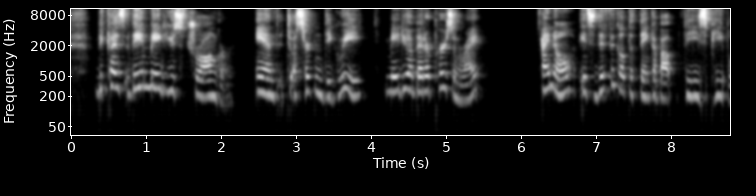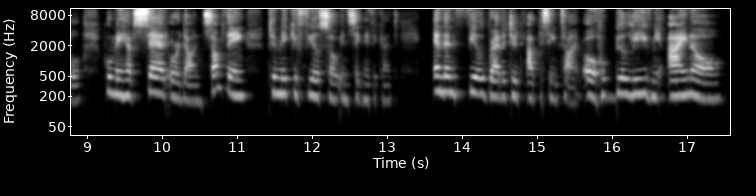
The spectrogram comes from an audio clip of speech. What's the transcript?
because they made you stronger and to a certain degree made you a better person, right? I know it's difficult to think about these people who may have said or done something to make you feel so insignificant and then feel gratitude at the same time. Oh, believe me, I know.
